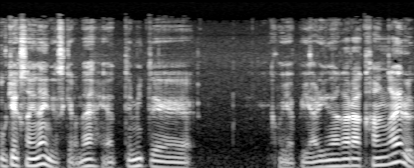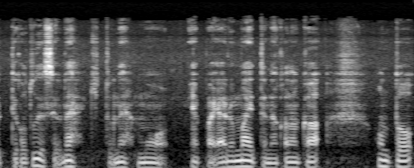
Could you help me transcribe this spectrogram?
お客さんいないんですけどねやってみてこうやっぱやりながら考えるってことですよねきっとね。もうやっぱやる前ってなかなか本当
